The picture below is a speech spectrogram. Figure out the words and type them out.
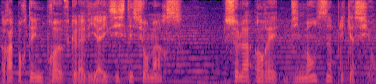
rapportait une preuve que la vie a existé sur Mars, cela aurait d'immenses implications.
